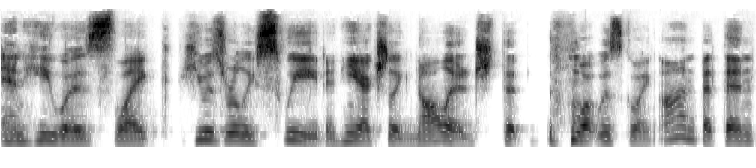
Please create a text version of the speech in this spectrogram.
and he was like, he was really sweet, and he actually acknowledged that what was going on, but then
